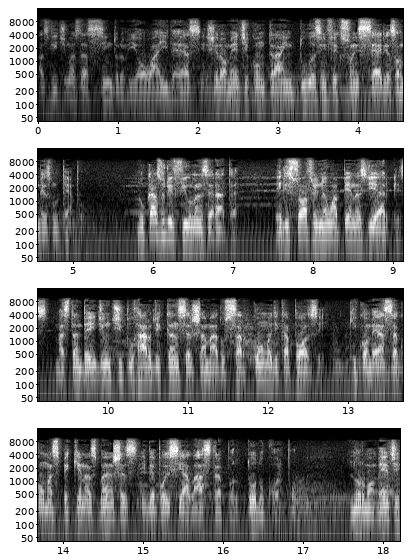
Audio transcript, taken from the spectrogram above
As vítimas da síndrome ou AIDS geralmente contraem duas infecções sérias ao mesmo tempo. No caso de Phil Lanzerata, ele sofre não apenas de herpes, mas também de um tipo raro de câncer chamado sarcoma de Kaposi, que começa com umas pequenas manchas e depois se alastra por todo o corpo. Normalmente,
